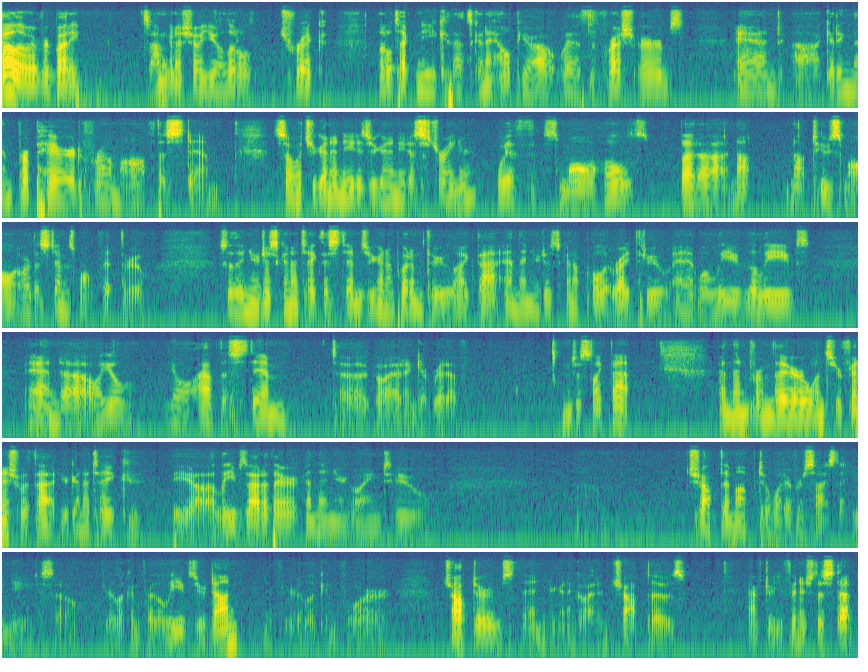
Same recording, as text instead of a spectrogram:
Hello everybody. So I'm going to show you a little trick, little technique that's going to help you out with fresh herbs and uh, getting them prepared from off the stem. So what you're going to need is you're going to need a strainer with small holes, but uh, not, not too small or the stems won't fit through. So then you're just going to take the stems, you're going to put them through like that, and then you're just going to pull it right through and it will leave the leaves and uh, you'll, you'll have the stem to go ahead and get rid of. And just like that. And then from there, once you're finished with that, you're going to take the uh, leaves out of there and then you're going to um, chop them up to whatever size that you need. So if you're looking for the leaves, you're done. If you're looking for chopped herbs, then you're going to go ahead and chop those after you finish this step.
